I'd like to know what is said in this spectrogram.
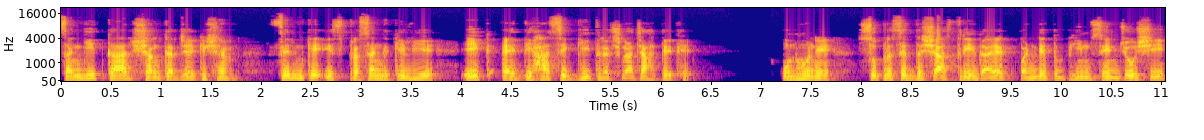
संगीतकार शंकर जयकिशन फ़िल्म के इस प्रसंग के लिए एक ऐतिहासिक गीत रचना चाहते थे। उन्होंने सुप्रसिद्ध शास्त्रीय गायक पंडित भीमसेन जोशी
